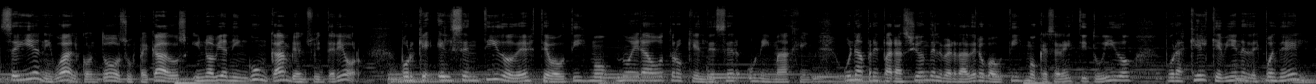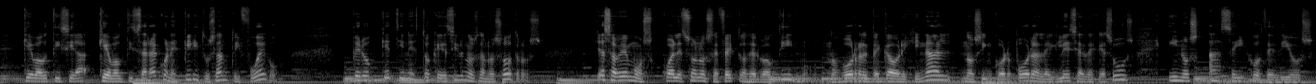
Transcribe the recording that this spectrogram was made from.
seguían igual con todos sus pecados y no había ningún cambio en su interior, porque el sentido de este bautismo no era otro que el de ser una imagen, una preparación del verdadero bautismo que será instituido por aquel que viene después de él, que bautizará, con Espíritu Santo y. Pero, ¿qué tiene esto que decirnos a nosotros? Ya sabemos cuáles son los efectos del bautismo. Nos borra el pecado original, nos incorpora a la iglesia de Jesús y nos hace hijos de Dios.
